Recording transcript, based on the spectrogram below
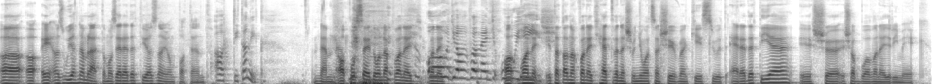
A, a, én az újat nem láttam, az eredeti az nagyon patent. A Titanic? Nem, nem. a Poseidonnak van egy... Van egy hogy van egy a, új van is. egy, tehát annak van egy 70-es vagy 80-as évben készült eredetie, és, és abból van egy remake.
